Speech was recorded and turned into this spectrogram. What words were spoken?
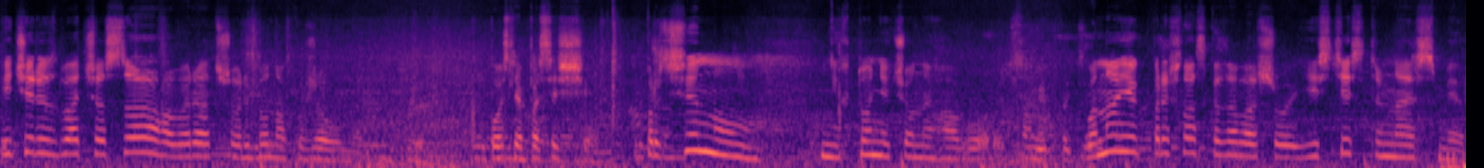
и через два часа говорят, что ребенок уже умер после посещения. Причину ніхто нічого не говорить. Вона як прийшла, сказала, що естественна смерть.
